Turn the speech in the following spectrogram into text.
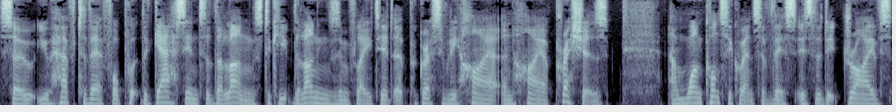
So you have to therefore put the gas into the lungs to keep the lungs inflated at progressively higher and higher pressures. And one consequence of this is that it drives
